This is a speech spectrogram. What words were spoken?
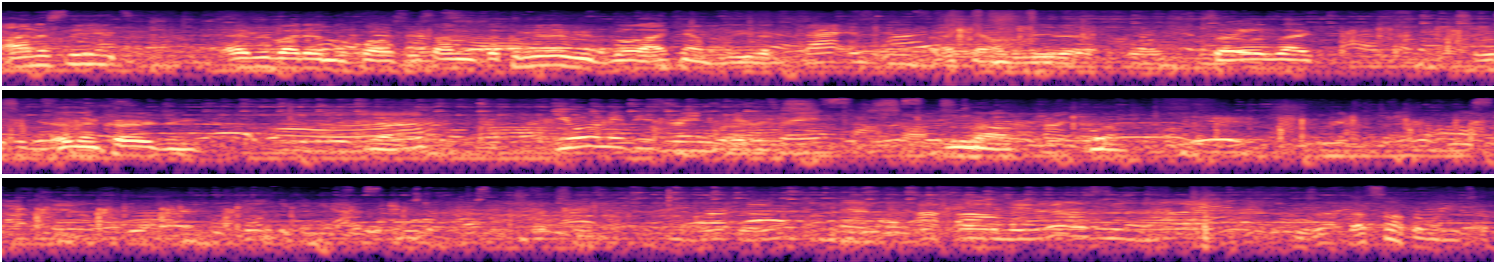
honestly, everybody on the course, it's the community we built, I can't believe it. That is insane. I can't believe it. So it was like, it was encouraging. Yeah. You need these rain pants, right? No, no. Yeah. Uh, oh, maybe that was in the. Is that, that's not the one you took.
